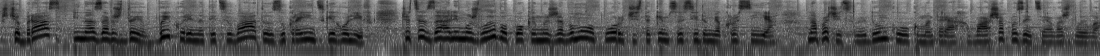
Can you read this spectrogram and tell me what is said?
щоб раз і назавжди викорінити цю вату з українських голів? Чи це взагалі можливо, поки ми живемо поруч із таким сусідом, як Росія? Напишіть свою думку у коментарях. Ваша позиція важлива.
